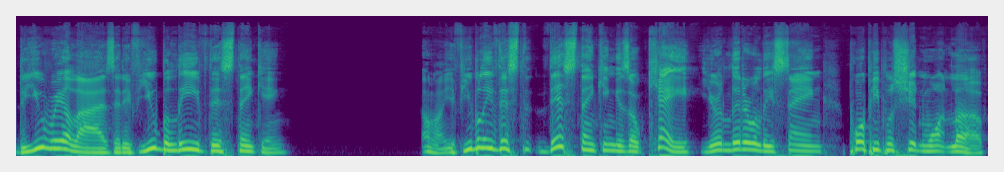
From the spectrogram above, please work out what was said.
Do you realize that if you believe this thinking, okay, if you believe this this thinking is okay, you're literally saying poor people shouldn't want love.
